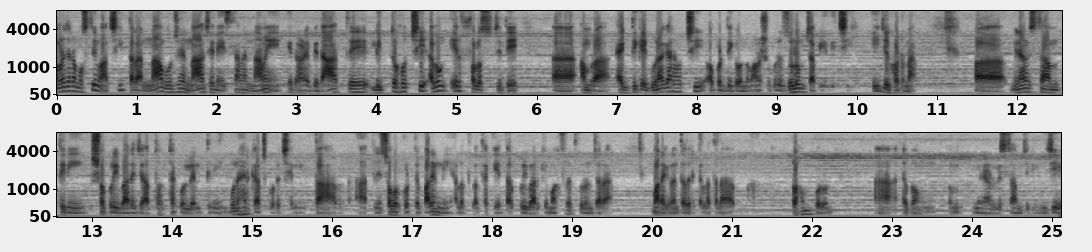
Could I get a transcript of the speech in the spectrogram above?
আমরা যারা মুসলিম আছি তারা না বুঝে না জেনে ইসলামের নামে এ ধরনের বেদাতে লিপ্ত হচ্ছি এবং এর ফলশ্রুতিতে আমরা একদিকে গুণাগার হচ্ছি অপরদিকে অন্য মানুষের উপরে জুলুম চাপিয়ে দিচ্ছি। এই যে ঘটনা আহ, মিনারুল ইসলাম তিনি সপরিবারে যে আত্মহত্যা করলেন তিনি গুনাহের কাজ করেছেন তার তিনি সবর করতে পারেননি আল্লাহ তালা তাকে তার পরিবারকে মাফরাত করুন যারা মারা গেলেন তাদেরকে আল্লাহ তালা রহম করুন। এবং মিনারুল ইসলাম যিনি নিজে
